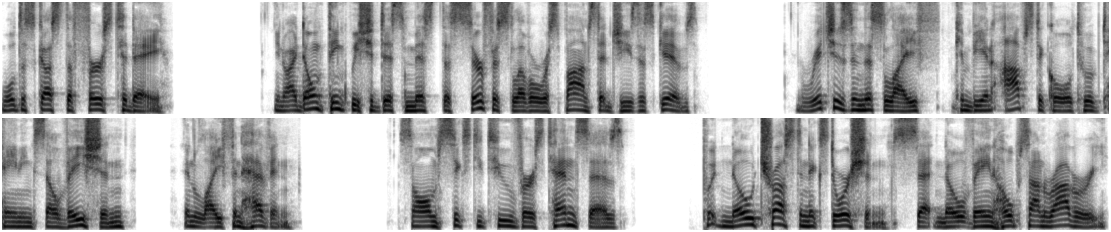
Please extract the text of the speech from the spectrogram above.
We'll discuss the first today. You know, I don't think we should dismiss the surface level response that Jesus gives. Riches in this life can be an obstacle to obtaining salvation and life in heaven. Psalm 62, verse 10 says, Put no trust in extortion, set no vain hopes on robbery.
